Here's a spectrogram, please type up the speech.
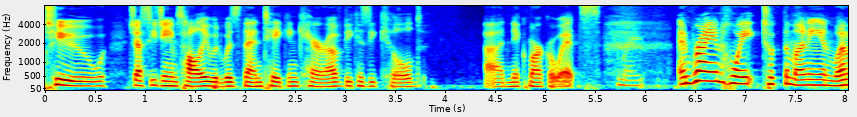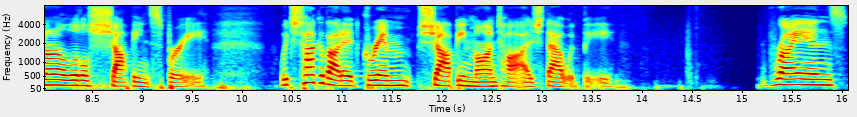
to Jesse James Hollywood was then taken care of because he killed uh, Nick Markowitz. Right. And Ryan Hoyt took the money and went on a little shopping spree, which talk about a grim shopping montage that would be. Ryan's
